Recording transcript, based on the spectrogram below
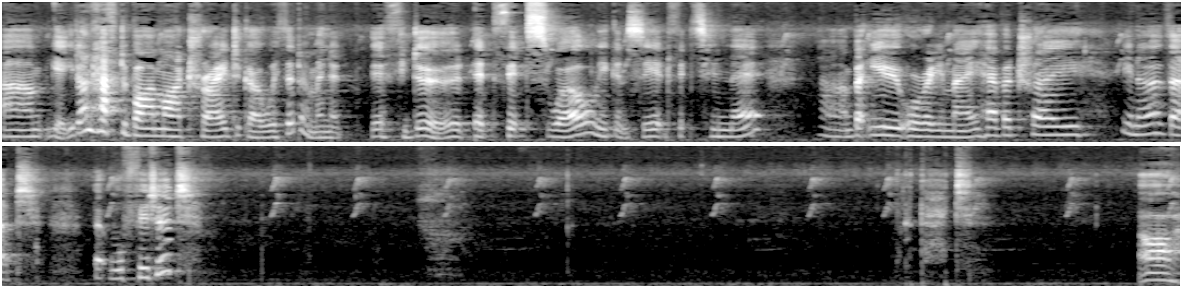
Um, yeah, you don't have to buy my tray to go with it. I mean, it, if you do, it, it, fits well. You can see it fits in there. Um, but you already may have a tray, you know, that, that will fit it. Look at that. Oh,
